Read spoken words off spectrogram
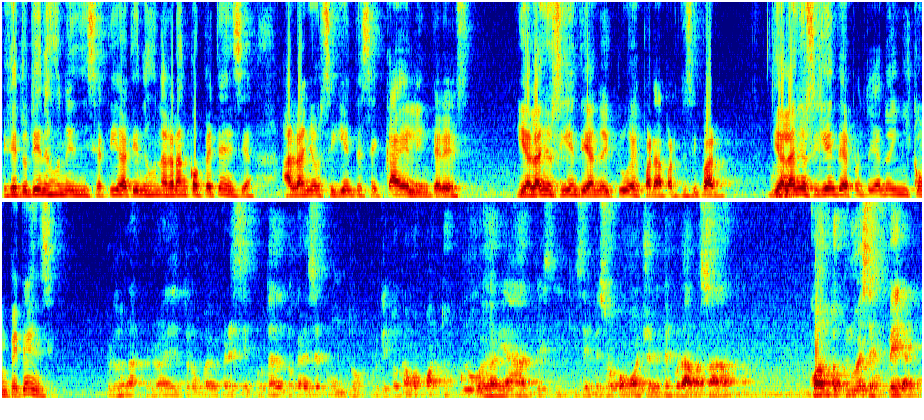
es que tú tienes una iniciativa, tienes una gran competencia, al año siguiente se cae el interés y al año siguiente ya no hay clubes para participar y al año siguiente de pronto ya no hay ni competencia. Perdona, perdona interrumpa, me parece importante tocar ese punto, porque tocamos cuántos clubes había antes y, y se empezó con 8 en la temporada pasada. ¿Cuántos clubes esperan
